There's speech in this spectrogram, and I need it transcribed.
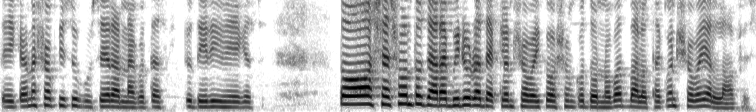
তো এই কারণে সব কিছু গুছিয়ে রান্না করতে আজকে একটু দেরি হয়ে গেছে। তো শেষ পর্যন্ত যারা ভিডিওটা দেখলেন, সবাইকে অসংখ্য ধন্যবাদ, ভালো থাকবেন, সবাই আল্লাহ হাফেজ।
